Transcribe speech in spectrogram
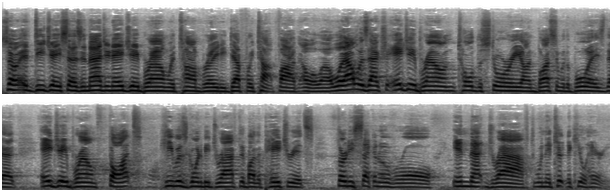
So DJ says, imagine AJ Brown with Tom Brady, definitely top five. LOL. Well, that was actually AJ Brown told the story on Bussin' with the Boys that AJ Brown thought he was going to be drafted by the Patriots 32nd overall in that draft when they took N'Keal Harry.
